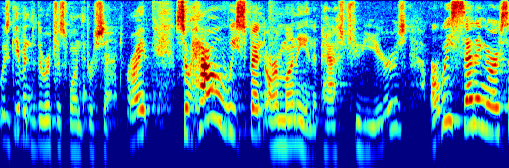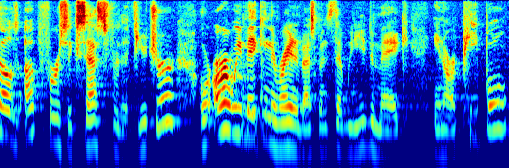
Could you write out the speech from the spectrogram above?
was given to the richest 1%, right? So how have we spent our money in the past few years? Are we setting ourselves up for success for the future, or are we making the right investments that we need to make in our people,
